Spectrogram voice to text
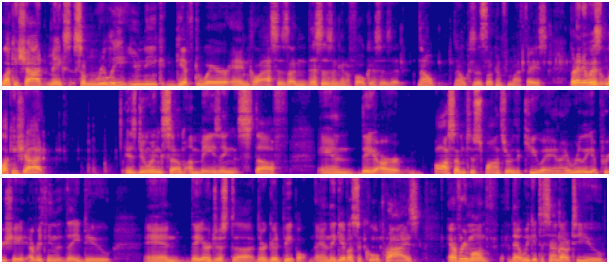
Lucky Shot makes some really unique giftware and glasses, and this isn't going to focus, is it? Nope, no, because it's looking for my face. But anyways, Lucky Shot is doing some amazing stuff, and they are awesome to sponsor the QA, and I really appreciate everything that they do, and they are just, uh, they're good people, and they give us a cool prize every month that we get to send out to you.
